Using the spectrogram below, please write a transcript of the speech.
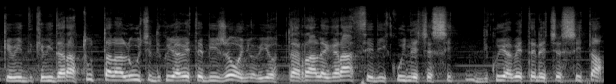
che, vi, darà tutta la luce di cui avete bisogno, vi otterrà le grazie di cui, necessi, di cui avete necessità.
